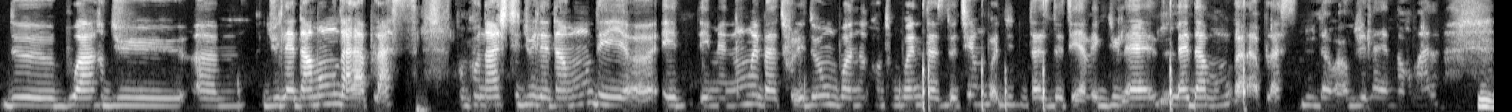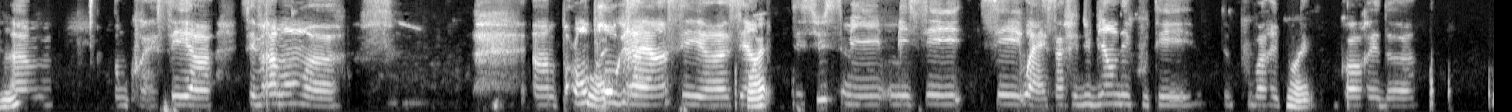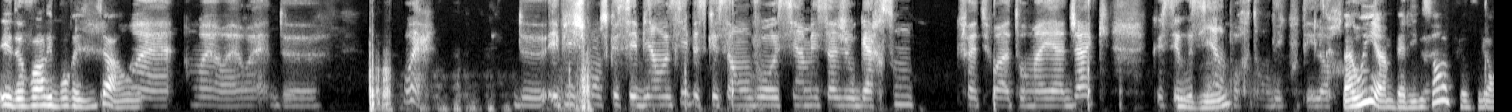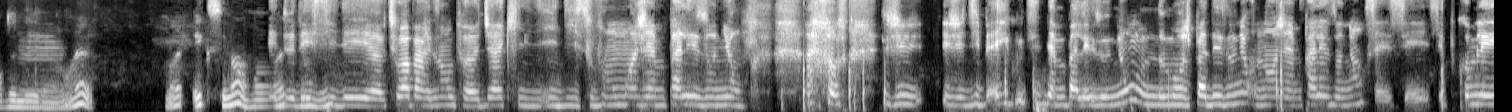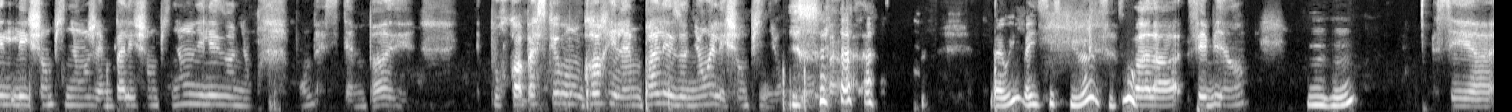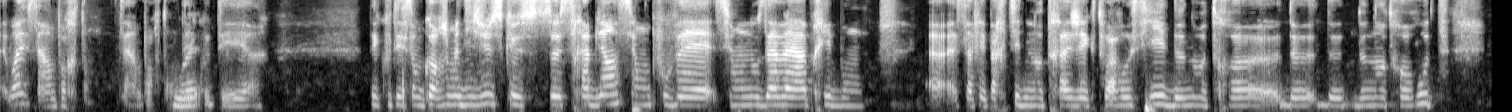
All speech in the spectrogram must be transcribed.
de boire du, euh, du lait d'amande à la place. Donc, on a acheté du lait d'amande et, euh, et, et, maintenant, et eh ben, tous les deux, on boit, quand on boit une tasse de thé, on boit une tasse de thé avec du lait, lait d'amande à la place d'avoir du lait normal. Mmh donc, ouais, c'est vraiment un, en progrès. Hein. C'est un processus, mais, mais c'est ouais, ça fait du bien d'écouter, de pouvoir écouter corps et de. Et de voir les bons résultats. Ouais, ouais, ouais, ouais. De... Ouais. De... Et puis je pense que c'est bien aussi parce que ça envoie aussi un message aux garçons, enfin, tu vois, à Thomas et à Jack, que c'est aussi mhm. important d'écouter leur. Bah oui, un bel exemple, vous leur donnez. Mmh. Ouais. Ouais, excellent. et de décider, euh, tu vois, par exemple, euh, Jack, il, dit souvent, moi, j'aime pas les oignons. Alors, je, je dis, bah, écoute, si t'aimes pas les oignons, ne mange pas des oignons. Non, j'aime pas les oignons, c'est comme les, les champignons, j'aime pas les champignons ni les oignons. Bon, ben, si t'aimes pas, pourquoi? Parce que mon corps, il aime pas les oignons et les champignons. bah, oui, bah, il sait ce qu'il veut, c'est tout. Voilà, c'est bien. Mmh c'est euh, ouais, c'est important c'est important d'écouter euh, d'écouter son corps. Je me dis juste que ce serait bien si on pouvait, si on nous avait appris, bon, euh, ça fait partie de notre trajectoire aussi, de notre, euh, de, de, de, notre route.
